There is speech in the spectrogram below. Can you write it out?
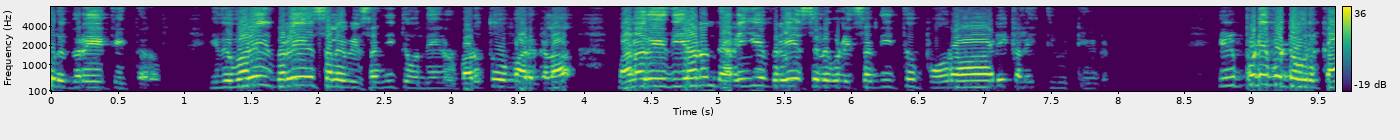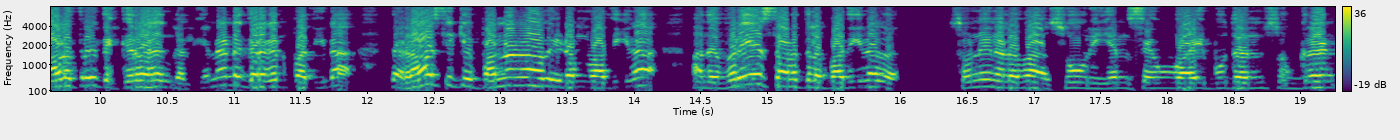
ஒரு விரயத்தை தரும்? இதுவரை விரய செலவை சந்தித்து வந்தீர்கள். மருத்துவமா இருக்கலாம். மன ரீதியான நிறைய விரய செலவுகளை சந்தித்து போராடி கலைத்து விட்டீர்கள். இப்படிப்பட்ட ஒரு காலத்துல இந்த கிரகங்கள். என்னென்ன கிரகம்னு பாத்தீங்கன்னா இந்த ராசிக்கு பன்னெண்டாவது இடம் பாத்தீங்கன்னா அந்த விரயஸ்தானத்துல பாத்தீங்கன்னா சொன்னேன் அல்லவா சூரியன் செவ்வாய் புதன் சுக்ரன்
